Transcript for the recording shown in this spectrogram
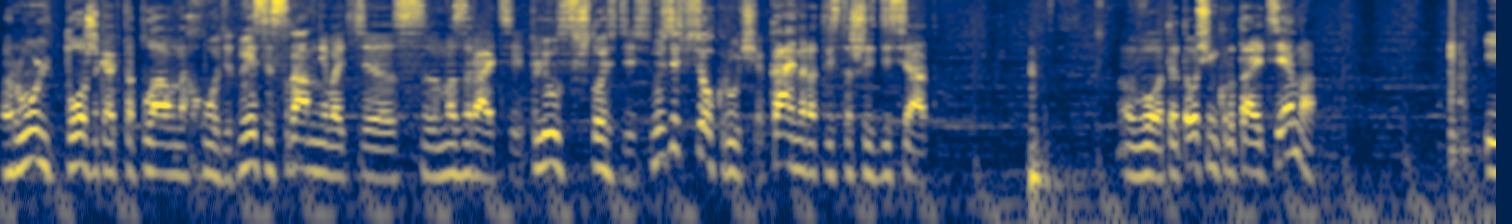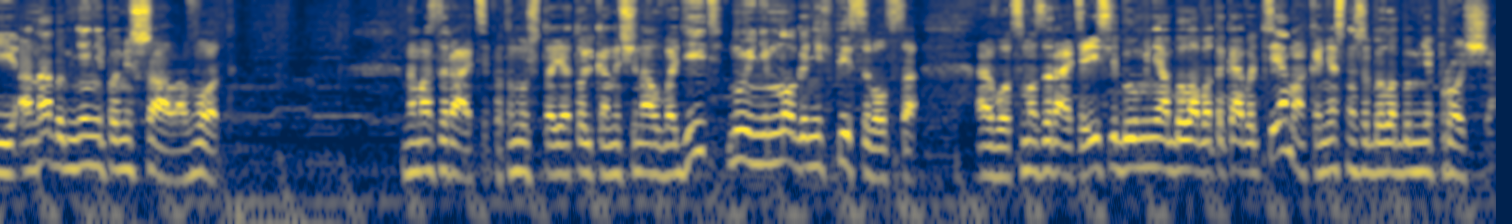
Руль тоже как-то плавно ходит, ну, если сравнивать э, с Мазерати. Плюс, что здесь? Ну, здесь все круче, камера 360. Вот, это очень крутая тема, и она бы мне не помешала, вот на Мазерати, потому что я только начинал водить, ну и немного не вписывался вот с Мазерати. Если бы у меня была вот такая вот тема, конечно же, было бы мне проще.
